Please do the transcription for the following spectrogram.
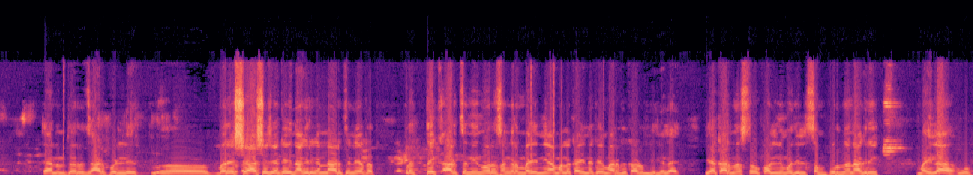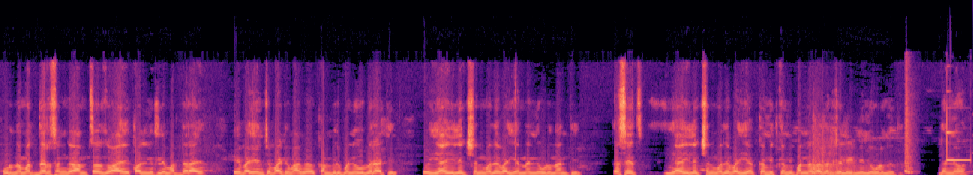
त्यानंतर झाड पडले बरेचशा अशा ज्या काही नागरिकांना अडचणी येतात प्रत्येक अडचणींवर संग्राम भाईंनी आम्हाला काही ना काही मार्ग काढून दिलेला आहे. या कारणास्तव कॉलनीमधील संपूर्ण नागरिक महिला व पूर्ण मतदारसंघ आमचा जो आहे कॉलनीतले मतदार आहेत हे भाईयांच्या पाठीमागं खंबीरपणे उभे राहतील व या इलेक्शनमध्ये भाईयांना निवडून आणतील. तसेच या इलेक्शनमध्ये भाई कमीत कमी पन्नास हजारच्या लीडने निवडून येतील. धन्यवाद.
